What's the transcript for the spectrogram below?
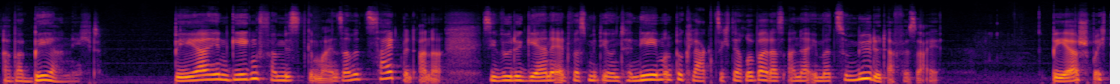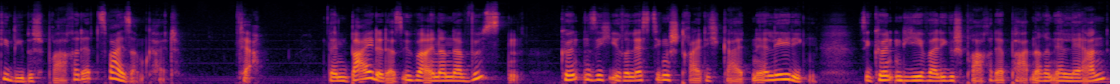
aber Bea nicht. Bea hingegen vermisst gemeinsame Zeit mit Anna. Sie würde gerne etwas mit ihr unternehmen und beklagt sich darüber, dass Anna immer zu müde dafür sei. Bea spricht die Liebessprache der Zweisamkeit. Tja, wenn beide das übereinander wüssten, könnten sich ihre lästigen Streitigkeiten erledigen. Sie könnten die jeweilige Sprache der Partnerin erlernen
